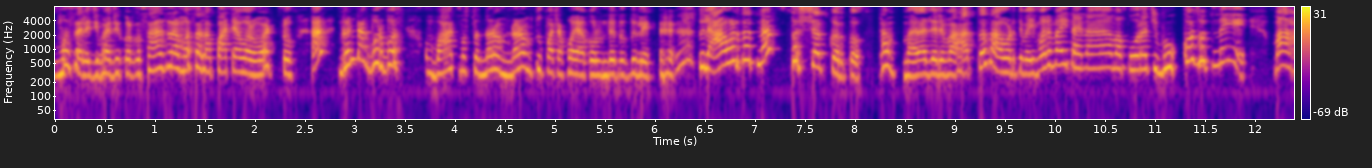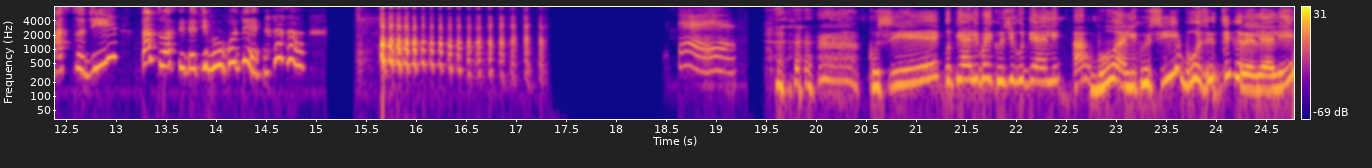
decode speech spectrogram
मसाल्याची भाजी करतो. साजरा मसाला पाट्यावर वाटतो. हा? घंटाकभर बस. भात मस्त नरम नरम तुपाच्या पोया करून देतो तुले. तुला आवडतात ना? तशाच करतो. थांब. मला जरी हातच आवडते बाई. मला माहीत आहे ना मग पोराची भूकच होत नाही. मग हातचं जी त्याच वागते त्याची भूक होते. खुशी? कुठे आली बाई? खुशी कुठे आली? हा भू आली खुशी. भू झेची करायला आली.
